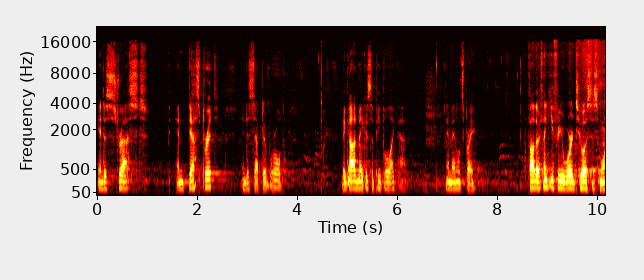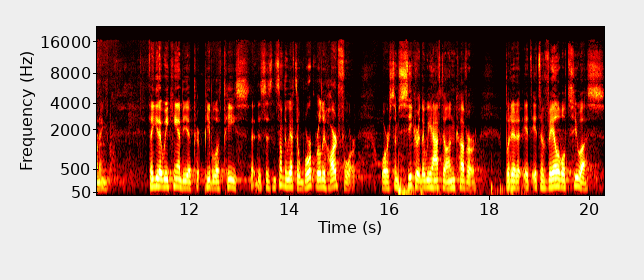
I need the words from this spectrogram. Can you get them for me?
and distressed and desperate and deceptive world. May God make us a people like that. Amen. Let's pray. Father, thank you for your word to us this morning. Thank you that we can be a people of peace, that this isn't something we have to work really hard for or some secret that we have to uncover, but it, it, it's available to us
